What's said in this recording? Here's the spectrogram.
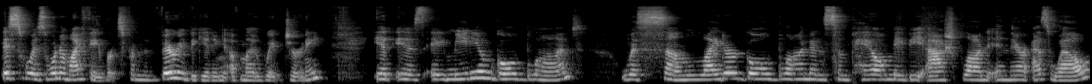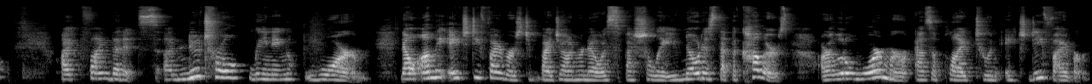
This was one of my favorites from the very beginning of my wig journey. It is a medium gold blonde, with some lighter gold blonde and some pale, maybe ash blonde in there as well. I find that it's a neutral leaning warm. Now on the HD Fibers by Jon Renau especially, you notice that the colors are a little warmer as applied to an HD fiber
